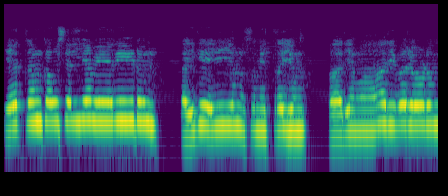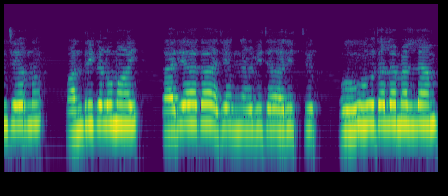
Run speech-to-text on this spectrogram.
ഏറ്റം കൗശല്യമേറിയിടും കൈകേയിയും സുമിത്രയും ഭാര്യമാരിവരോടും ചേർന്നു മന്ത്രികളുമായി കാര്യകാര്യങ്ങൾ വിചാരിച്ചു. ഭൂതലമെല്ലാം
